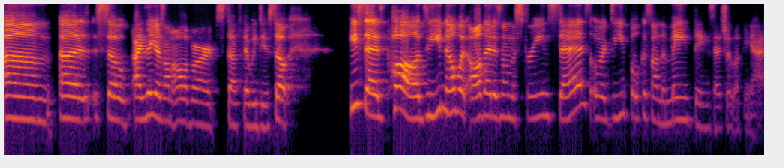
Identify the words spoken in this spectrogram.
Um, uh, so Isaiah's on all of our stuff that we do. So he says, Paul, do you know what all that is on the screen says, or do you focus on the main things that you're looking at?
